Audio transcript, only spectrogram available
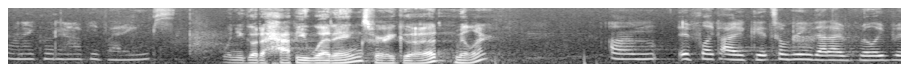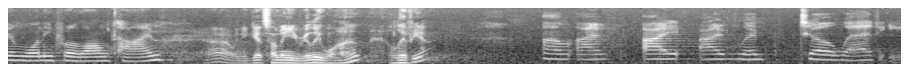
when I go to happy weddings. When you go to happy weddings, very good. Miller? Um, if like I get something that I've really been wanting for a long time. Yeah, when you get something you really want. Olivia? Um, I I I went to a wedding.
